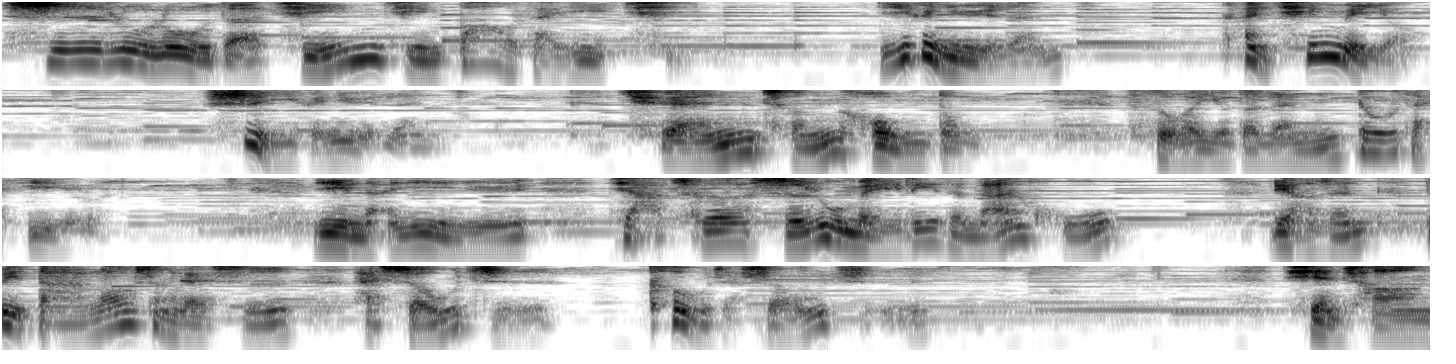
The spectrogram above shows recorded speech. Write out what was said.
湿漉漉的紧紧抱在一起。一个女人，看清没有？是一个女人。全城轰动，所有的人都在议论。一男一女驾车驶入美丽的南湖，两人被打捞上来时还手指扣着手指。现场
